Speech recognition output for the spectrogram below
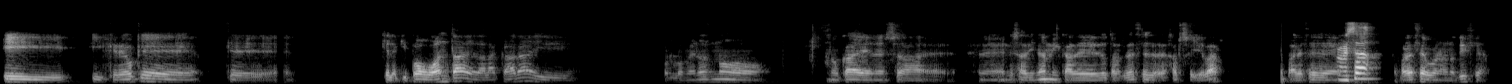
Y, creo que, que, que, el equipo aguanta, le da la cara y por lo menos no, no cae en esa, en esa dinámica de, de, otras veces de dejarse llevar. Me parece, esa, me parece buena noticia.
